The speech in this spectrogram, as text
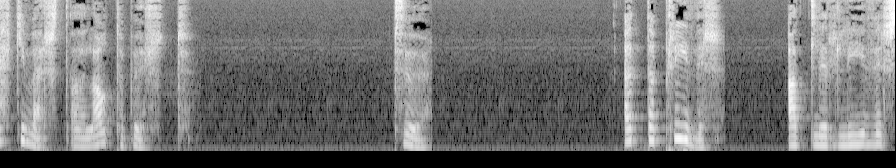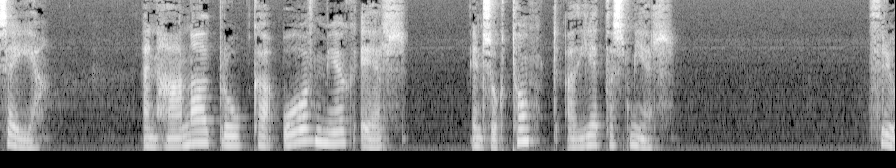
ekki verðt að láta burt. 2. Edda príðir, allir líðir segja, en hana að brúka of mjög er, eins og tómt að geta smér. 3.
